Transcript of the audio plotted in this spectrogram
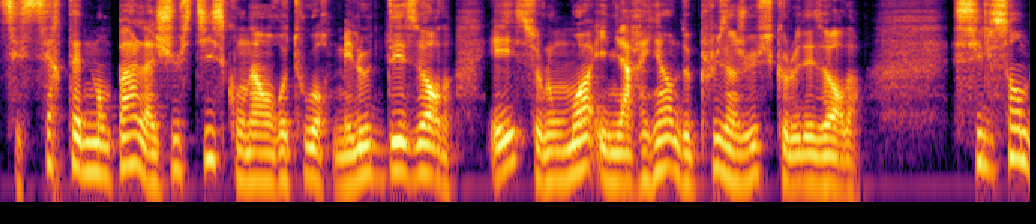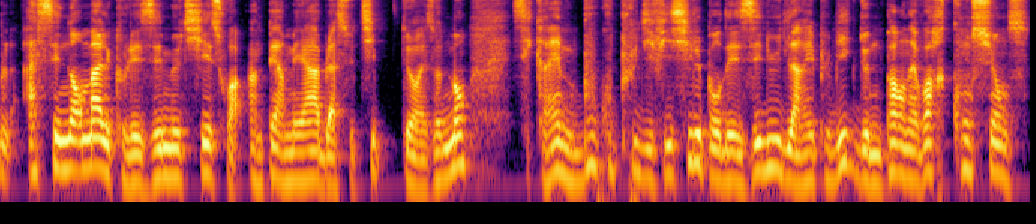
c'est certainement pas la justice qu'on a en retour, mais le désordre. Et selon moi, il n'y a rien de plus injuste que le désordre. S'il semble assez normal que les émeutiers soient imperméables à ce type de raisonnement, c'est quand même beaucoup plus difficile pour des élus de la République de ne pas en avoir conscience.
